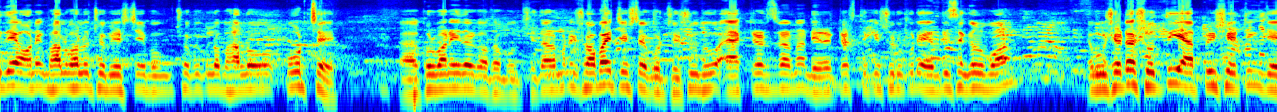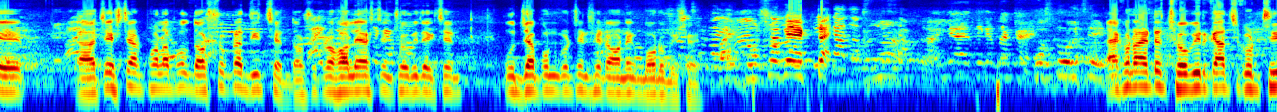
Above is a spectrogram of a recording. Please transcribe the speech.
ঈদে অনেক ভালো ভালো ছবি এসছে এবং ছবিগুলো ভালো করছে। আহ, কোরবানি ঈদের কথা বলছি। তার মানে সবাই চেষ্টা করছে শুধু অ্যাক্টার্সরা না ডিরেক্টর্স থেকে শুরু করে এভরি সিঙ্গেল ওয়ান এবং সেটা সত্যি অ্যাপ্রিসিয়েটিং যে চেষ্টার ফলাফল দর্শকরা দিচ্ছেন। দর্শকরা হলে আসছেন ছবি দেখছেন উদযাপন করছেন সেটা অনেক বড় বিষয়। ভাই একটা কষ্ট এখন একটা ছবির কাজ করছি।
